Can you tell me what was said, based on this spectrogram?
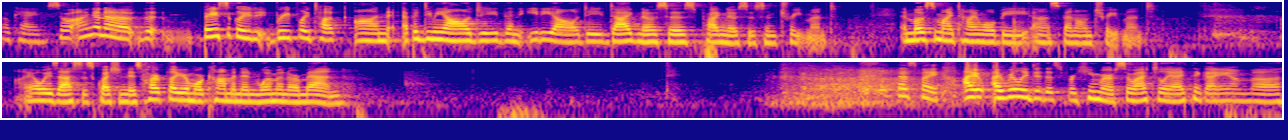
Okay, so I'm going to basically briefly talk on epidemiology, then etiology, diagnosis, prognosis, and treatment. And most of my time will be uh, spent on treatment. I always ask this question Is heart failure more common in women or men? That's funny. I, I really did this for humor, so actually I think I am, uh,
